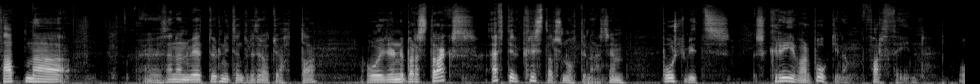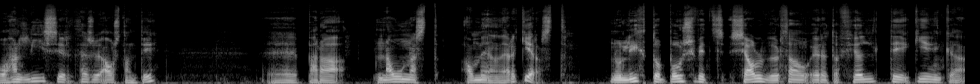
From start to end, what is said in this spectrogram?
Þarna eh, þennan vetur 1938 og í rauninni bara strax eftir Kristalsnóttina sem Búsvíts skrifar bókina, Farþegin og hann lýsir þessu ástandi e, bara nánast á meðan það er að gerast. Nú líkt og Búsvíts sjálfur þá er þetta fjöldi gýringa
